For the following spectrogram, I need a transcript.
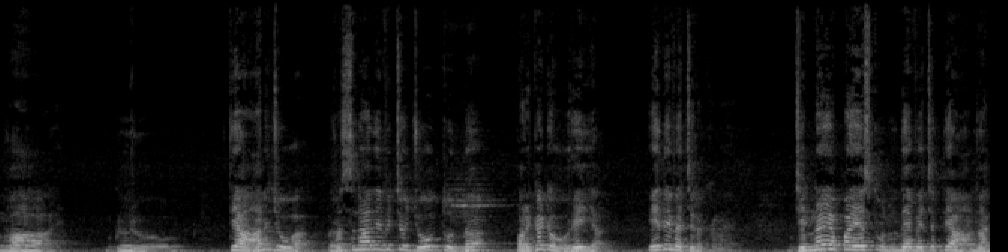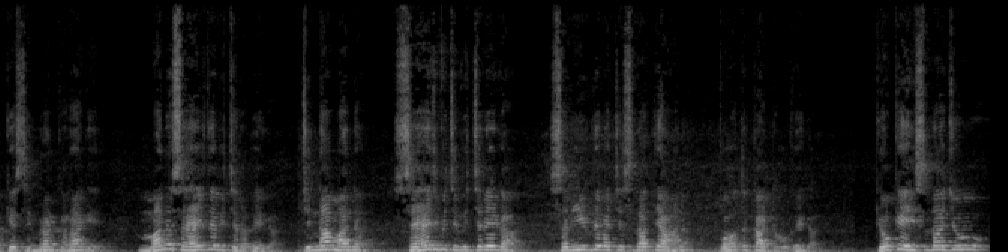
ਵਾਹਿਗੁਰੂ, ਧਿਆਨ ਜੋ ਆ, ਰਸਨਾ ਦੇ ਵਿੱਚੋਂ ਜੋ ਧੁਨ ਪ੍ਰਗਟ ਹੋ ਰਹੀ ਆ, ਇਹਦੇ ਵਿੱਚ ਰੱਖਣਾ ਹੈ ਜਿੰਨਾ ਹੀ ਆਪਾਂ ਇਸ ਧੁਨ ਦੇ ਵਿੱਚ ਧਿਆਨ ਰੱਖ ਕੇ ਸਿਮਰਨ ਕਰਾਂਗੇ, ਮਨ ਸਹਿਜ ਦੇ ਵਿੱਚ ਰਹੇਗਾ। ਜਿੰਨਾ ਮਨ ਸਹਿਜ ਵਿੱਚ ਵਿਚਰੇਗਾ, ਸਰੀਰ ਦੇ ਵਿੱਚ ਇਸ ਦਾ ਧਿਆਨ ਬਹੁਤ ਘੱਟ ਹੋਵੇਗਾ। ਕਿਉਂਕਿ ਇਸ ਦਾ ਜੋ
